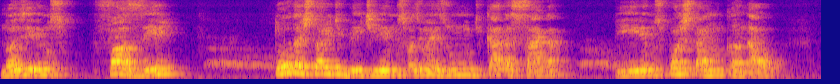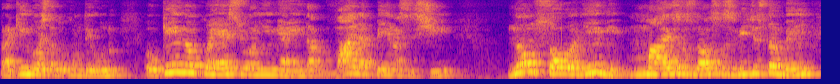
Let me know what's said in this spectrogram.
Nós iremos fazer toda a história de Bleach, iremos fazer um resumo de cada saga e iremos postar no canal. Para quem gosta do conteúdo ou quem não conhece o anime ainda, vale a pena assistir. Não só o anime, mas os nossos vídeos também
